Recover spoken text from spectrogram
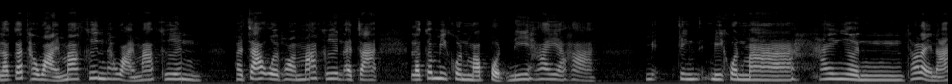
แล้วก็ถวายมากขึ้นถวายมากขึ้น พระเจ้าอวยพรมากขึ้นอาจารย์ แล้วก็มีคนมาปลดหนี้ให้อะค่ะจริงมีคนมาให้เงินเท่าไหร่นะ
